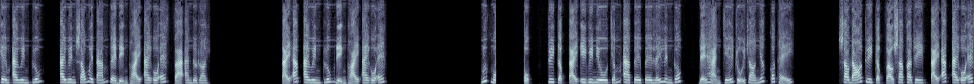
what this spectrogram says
game iWin Club, iWin 68 về điện thoại iOS và Android. Tải app iWin Club điện thoại iOS. Bước 1. 1. Truy cập tại evinio.app lấy link gốc, để hạn chế rủi ro nhất có thể. Sau đó truy cập vào Safari, tải app iOS,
